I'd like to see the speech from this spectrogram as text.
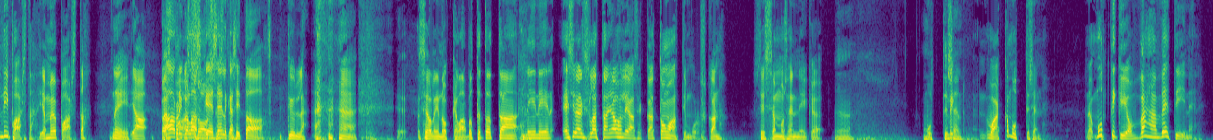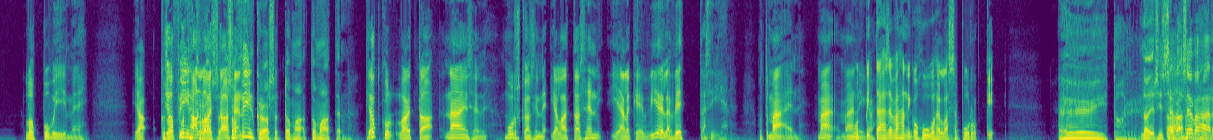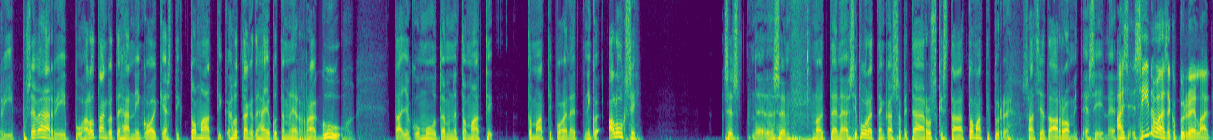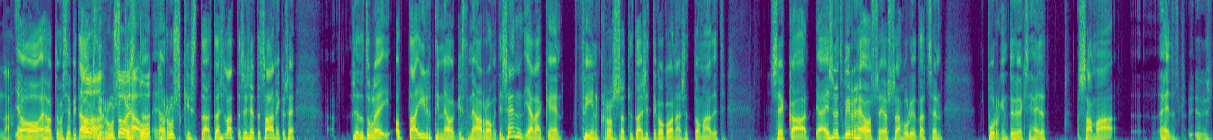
nipasta ja möpasta. Niin. Ja Aurinko laskee selkäsi taa. Kyllä. se oli nokkelaa. Mutta tota, niin, niin, esimerkiksi laittaa jauheliasekkaan tomaattimurskan. Siis semmoisen niinkö. Muttisen. vaikka muttisen. No muttikin on vähän vetinen loppuviimein. Ja Kun se on jotkuthan laittaa se on sen, toma- tomaaten. jotkut laittaa näin sen murskan sinne ja laittaa sen jälkeen vielä vettä siihen. Mutta mä en. Mä, mä en Mutta niinkö. pitäähän se vähän niinku huuhella se purkki. Ei tarvi. No siis se, se Tarvii. vähän riippuu, se vähän riippuu. Halutaanko tehdä niinku oikeasti tomaatti, halutaanko tehdä joku tämmöinen ragu tai joku muu tämmöinen tomaatti, tomaattipohjainen. Että niinku aluksi se, se noitten sipuleiden kanssa pitää ruskistaa tomaattipyre. Saat sieltä aromit esille. Ai siinä vaiheessa, kun pyreen laitetaan. Joo, ehdottomasti. Se pitää Aa, oikeasti ruskistaa. Joo, ruskistaa. Tai sillä, että se sieltä saa niinku se, sieltä tulee ottaa irti ne oikeasti ne aromit. Ja sen jälkeen fincrossat tai sitten kokonaiset tomaatit sekaan. Ja ei se nyt virhe ole se, jos sä huljutat sen purkin tyhjäksi heität samaa heität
